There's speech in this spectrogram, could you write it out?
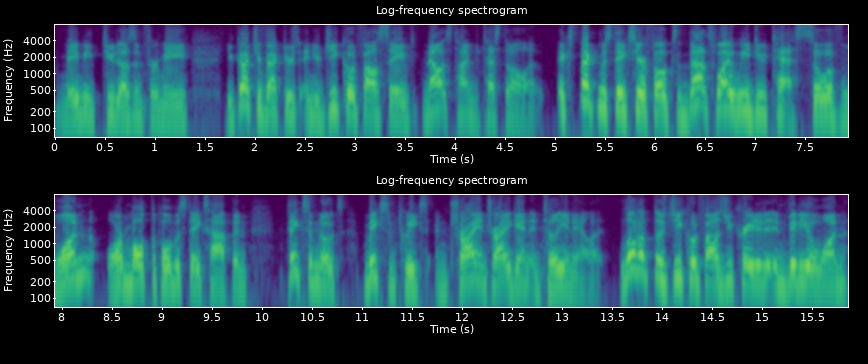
maybe two dozen for me. You've got your vectors and your G-code file saved, now it's time to test it all out. Expect mistakes here folks, that's why we do tests. So if one or multiple mistakes happen, take some notes, make some tweaks, and try and try again until you nail it. Load up those G-code files you created in video one,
